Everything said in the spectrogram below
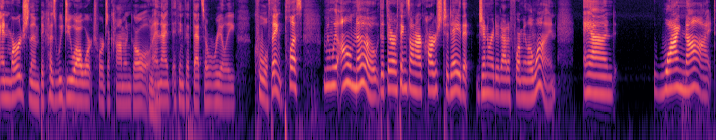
and merge them because we do all work towards a common goal. Mm-hmm. And I, I think that that's a really cool thing. Plus, I mean, we all know that there are things on our cars today that generated out of Formula One. And why not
